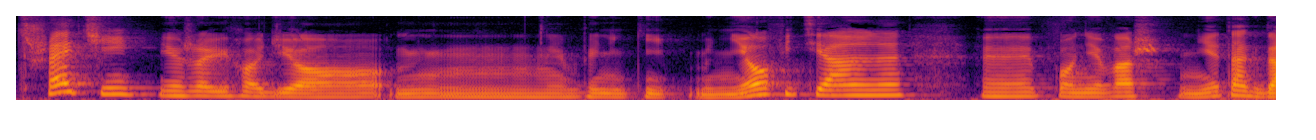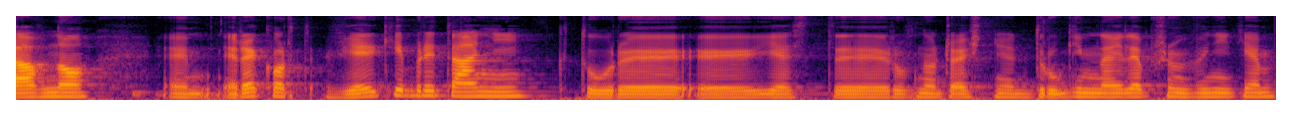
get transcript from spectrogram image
Trzeci, jeżeli chodzi o mm, wyniki nieoficjalne, e, ponieważ nie tak dawno rekord Wielkiej Brytanii, który e, jest e, równocześnie drugim najlepszym wynikiem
